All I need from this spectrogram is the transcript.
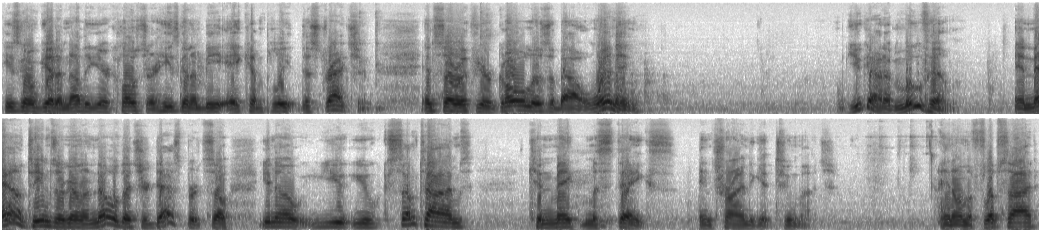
He's going to get another year closer. He's going to be a complete distraction. And so, if your goal is about winning, you got to move him. And now teams are going to know that you're desperate. So, you know, you you sometimes can make mistakes in trying to get too much. And on the flip side,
